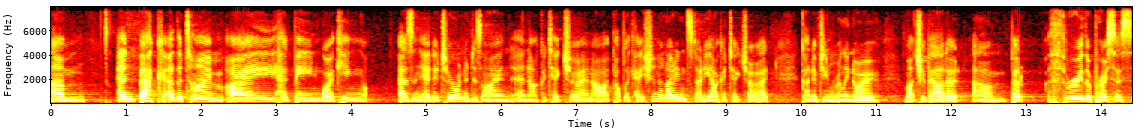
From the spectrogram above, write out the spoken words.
Um, and back at the time, I had been working as an editor on a design and architecture and art publication, and I didn't study architecture. I kind of didn't really know much about it. Um, but through the process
